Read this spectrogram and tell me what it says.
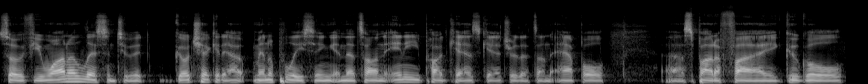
So if you want to listen to it, go check it out. Mental Policing, and that's on any podcast catcher. That's on Apple, uh, Spotify, Google.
